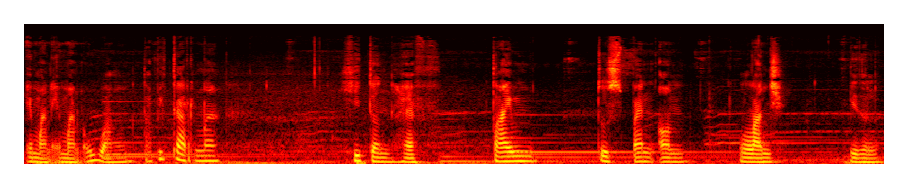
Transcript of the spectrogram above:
eman-eman uang tapi karena he don't have time to spend on lunch gitu loh.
